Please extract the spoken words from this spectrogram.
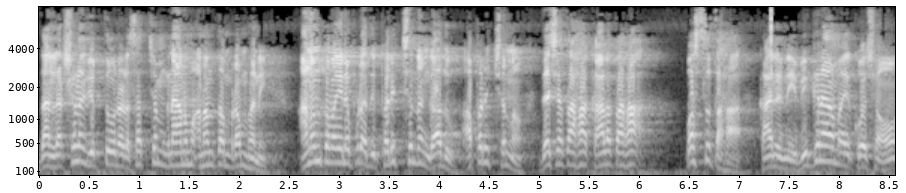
దాని లక్షణం చెప్తూ ఉన్నాడు. సత్యం జ్ఞానం అనంతం బ్రహ్మని. అనంతమైనప్పుడు అది పరిచ్ఛిన్నం కాదు అపరిచ్ఛిన్నం. దశత కాలత. వస్తుత. కానీ నీ విజ్ఞానమయ కోశం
